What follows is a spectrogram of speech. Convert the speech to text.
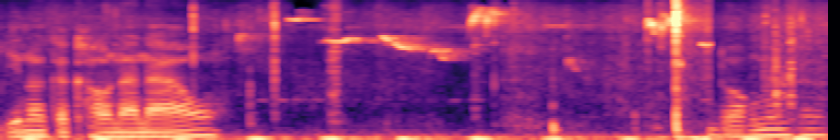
อีน้อยกับเขาหนาหนาวดอกนึงครับ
